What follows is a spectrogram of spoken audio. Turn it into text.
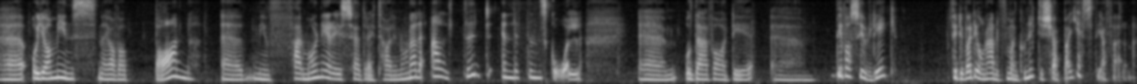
Eh, och jag minns när jag var barn, eh, min farmor nere i södra Italien, hon hade alltid en liten skål. Ehm, och där var det, ehm, det var surdeg. För det var det hon hade, för man kunde inte köpa jäst i affärerna.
